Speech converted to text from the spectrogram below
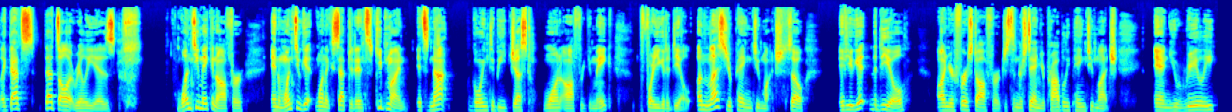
Like that's that's all it really is. Once you make an offer and once you get one accepted, and keep in mind, it's not going to be just one offer you make before you get a deal, unless you're paying too much. So if you get the deal on your first offer, just understand you're probably paying too much and you really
